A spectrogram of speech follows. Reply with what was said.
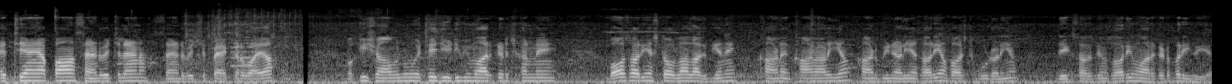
ਇੱਥੇ ਆਏ ਆਪਾਂ ਸੈਂਡਵਿਚ ਲੈਣ, ਸੈਂਡਵਿਚ ਪੈਕ ਕਰਵਾਇਆ। ਬਾਕੀ ਸ਼ਾਮ ਨੂੰ ਇੱਥੇ ਜੀਡੀਪੀ ਮਾਰਕੀਟ 'ਚ ਖੰਨੇ ਬਹੁਤ ਸਾਰੀਆਂ ਸਟਾਲਾਂ ਲੱਗਦੀਆਂ ਨੇ, ਖਾਣ ਖਾਣ ਵਾਲੀਆਂ, ਖਾਣ ਪੀਣ ਵਾਲੀਆਂ ਸਾਰੀਆਂ ਫਾਸਟ ਫੂਡ ਵਾਲੀਆਂ। ਦੇਖ ਸਕਦੇ ਹੋ, ਸਾਰੀ ਮਾਰਕੀਟ ਭਰੀ ਹੋਈ ਹੈ।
